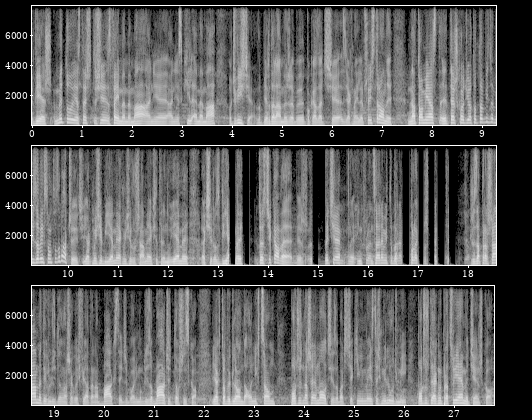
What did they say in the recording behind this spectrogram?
Wiesz, my tu jesteś, to się jest fame MMA, a nie, a nie skill MMA. Oczywiście, zapierdalamy, żeby pokazać się z jak najlepszej strony. Natomiast y, też chodzi o to, to widz- widzowie chcą to zobaczyć, jak my się bijemy, jak my się ruszamy, jak się trenujemy, jak się rozwijamy. To jest ciekawe, wiesz, bycie y, influencerem, youtuberem polega że zapraszamy tych ludzi do naszego świata na backstage, żeby oni mogli zobaczyć to wszystko, jak to wygląda. Oni chcą poczuć nasze emocje, zobaczyć jakimi my jesteśmy ludźmi, poczuć to, jak my pracujemy ciężko.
